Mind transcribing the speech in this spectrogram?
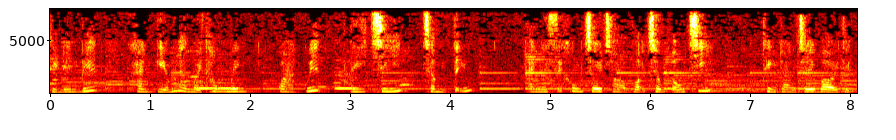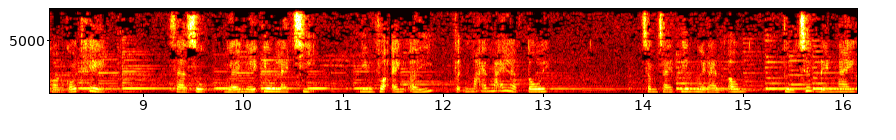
Thì nên biết Khang Kiếm là người thông minh, quả quyết, lý trí, trầm tĩnh. Anh ấy sẽ không chơi trò vợ chồng ấu trĩ. Thỉnh thoảng chơi bời thì còn có thể. Giả dụ người anh ấy yêu là chị Nhưng vợ anh ấy vẫn mãi mãi là tôi. Trong trái tim người đàn ông Từ trước đến nay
